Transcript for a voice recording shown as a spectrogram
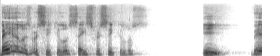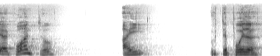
vea los versículos, seis versículos, y vea cuánto hay, usted pueda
